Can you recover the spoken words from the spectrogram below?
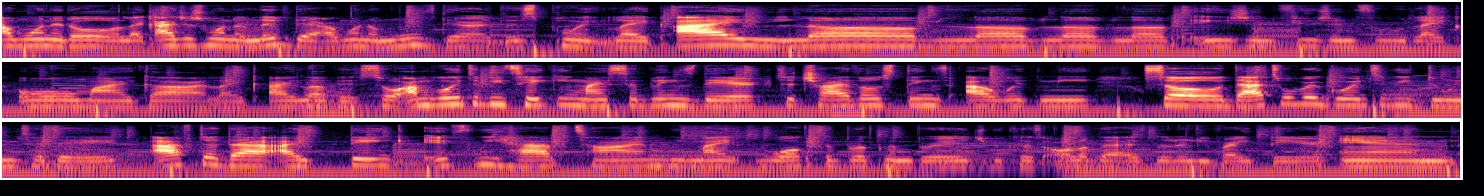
I want it all. Like I just want to live there. I want to move there at this point. Like I love, love, love, love Asian fusion food. Like oh my god, like I love it. So I'm going to be taking my siblings there to try those things out with me. So that's what we're going to be doing today. After that, I think if we have time, we might walk the Brooklyn Bridge because all of that is literally right there. And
